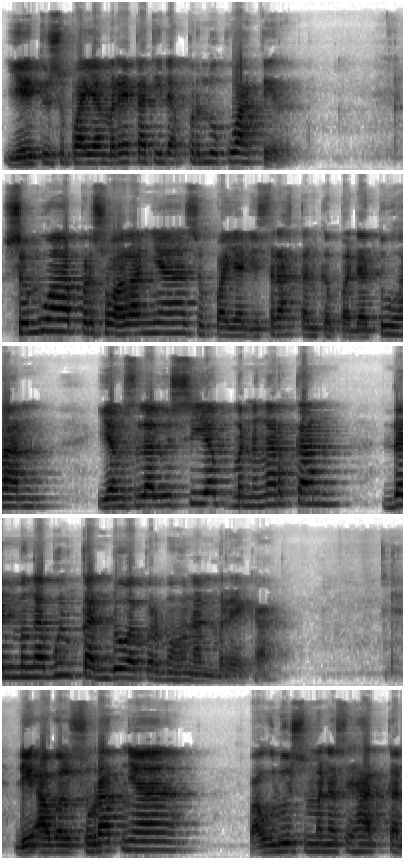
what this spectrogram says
yaitu supaya mereka tidak perlu khawatir. Semua persoalannya supaya diserahkan kepada Tuhan yang selalu siap mendengarkan dan mengabulkan doa permohonan mereka. Di awal suratnya, Paulus menasehatkan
